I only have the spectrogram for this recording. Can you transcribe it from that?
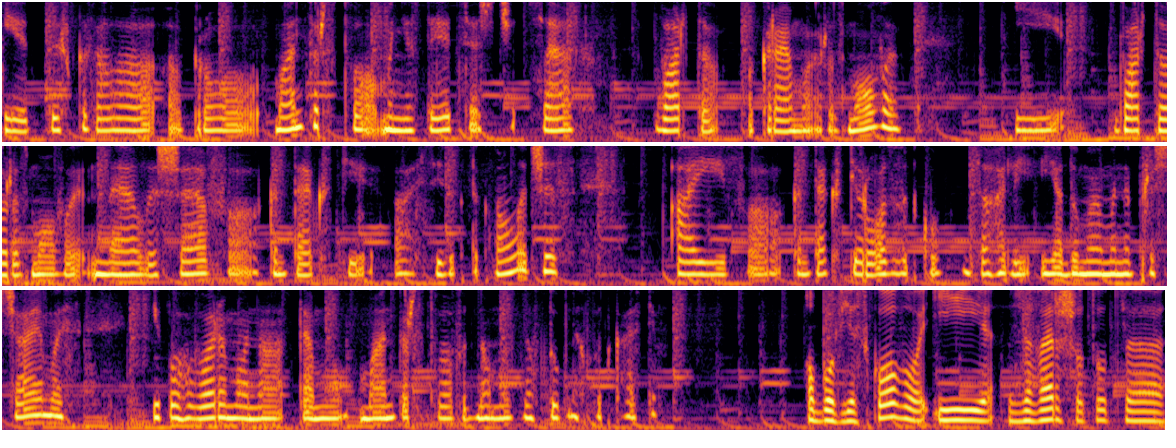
і ти сказала про менторство. Мені здається, що це варто окремої розмови, і варто розмови не лише в контексті Civic Technologies, а й в контексті розвитку взагалі. І я думаю, ми не прощаємось і поговоримо на тему менторства в одному з наступних подкастів. Обов'язково і завершу тут е,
